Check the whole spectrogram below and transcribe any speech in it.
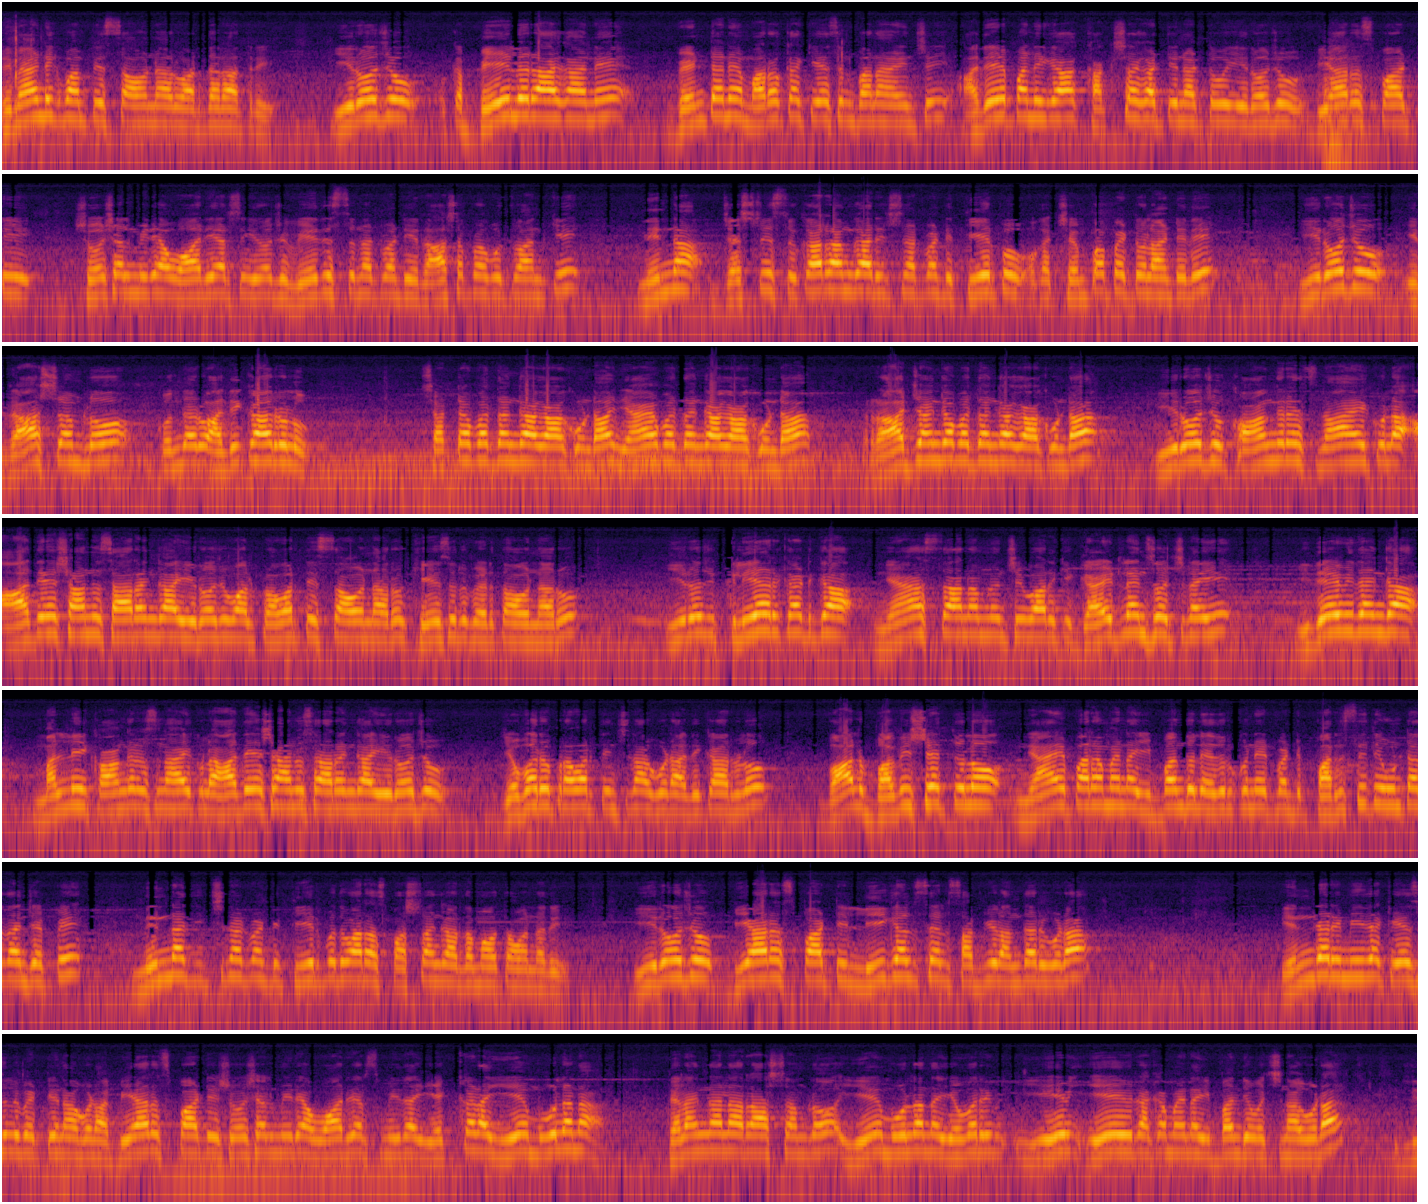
రిమాండ్కి పంపిస్తూ ఉన్నారు అర్ధరాత్రి. ఈరోజు ఒక బెయిల్ రాగానే వెంటనే మరొక కేసును బనాయించి అదే పనిగా కక్ష కట్టినట్టు ఈరోజు BRS party social media warriors ఈరోజు వేధిస్తున్నటువంటి రాష్ట్ర ప్రభుత్వానికి నిన్న జస్టిస్ తుకారాం గారు ఇచ్చినటువంటి తీర్పు ఒక చెంపపెట్టు లాంటిది. ఈరోజు ఈ రాష్ట్రంలో కొందరు అధికారులు చట్టబద్ధంగా కాకుండా న్యాయబద్ధంగా కాకుండా రాజ్యాంగబద్ధంగా కాకుండా ఈరోజు కాంగ్రెస్ నాయకుల ఆదేశానుసారంగా ఈరోజు వాళ్ళు ప్రవర్తిస్తూ ఉన్నారు కేసులు పెడతా ఉన్నారు. ఈరోజు క్లియర్ కట్గా న్యాయస్థానం నుంచి వారికి గైడ్ లైన్స్ వచ్చినాయి. ఇదే విధంగా మళ్ళీ కాంగ్రెస్ నాయకుల ఆదేశానుసారంగా ఈరోజు ఎవరు ప్రవర్తించినా కూడా అధికారులు వాళ్ళు భవిష్యత్తులో న్యాయపరమైన ఇబ్బందులు ఎదుర్కొనేటువంటి పరిస్థితి ఉంటుందని చెప్పి నిన్న ఇచ్చినటువంటి తీర్పు ద్వారా స్పష్టంగా అర్థమవుతా ఉన్నది. ఈరోజు బీఆర్ఎస్ పార్టీ లీగల్ సెల్ సభ్యులందరూ కూడా ఎందరి మీద కేసులు పెట్టినా కూడా BRS party social media warriors మీద ఎక్కడ ఏ మూలన తెలంగాణ రాష్ట్రంలో ఏ మూలన ఎవరి ఏ ఏ రకమైన ఇబ్బంది వచ్చినా కూడా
